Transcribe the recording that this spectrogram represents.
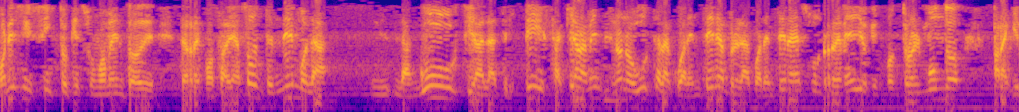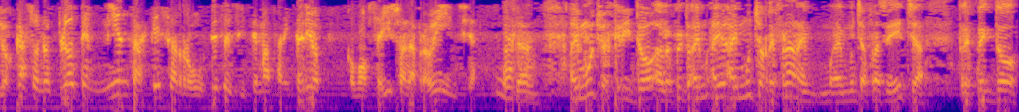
por eso insisto que es un momento de, de responsabilidad. Nosotros entendemos la, la angustia, la tristeza. Claramente no nos gusta la cuarentena, pero la cuarentena es un remedio que encontró el mundo para que los casos no exploten mientras que se robustece el sistema sanitario como se hizo en la provincia. Hay mucho escrito al respecto, hay, hay, muchos refranes, hay muchas frases hechas respecto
